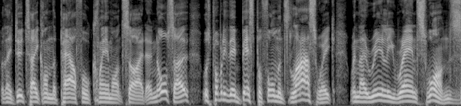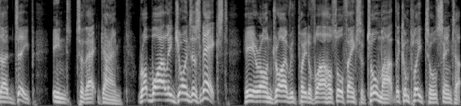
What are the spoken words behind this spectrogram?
But they do take on the powerful Claremont side. And also, it was probably their best performance last week when they really ran Swans uh, deep into that game. Rob Wiley joins us next here on Drive with Peter Vlahos, all thanks to Toolmart, the complete tool centre.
